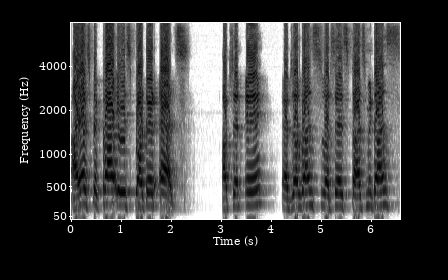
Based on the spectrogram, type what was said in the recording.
IR spectra is plotted as option A absorbance versus transmittance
